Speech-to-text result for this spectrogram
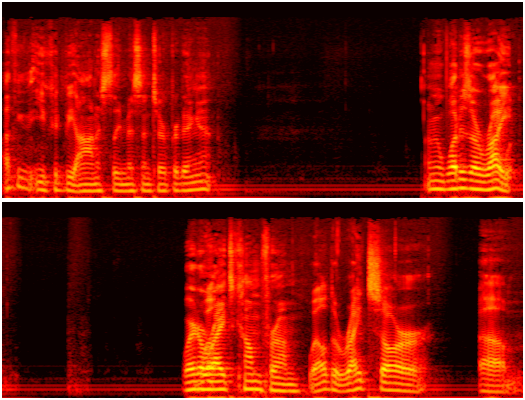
I think that you could be honestly misinterpreting it. I mean, what is a right? Where do Well- rights come from? Well, the rights are um,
